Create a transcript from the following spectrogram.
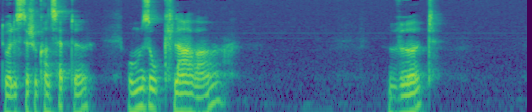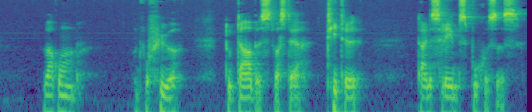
dualistische Konzepte, umso klarer wird, warum und wofür du da bist, was der Titel deines Lebensbuches ist.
